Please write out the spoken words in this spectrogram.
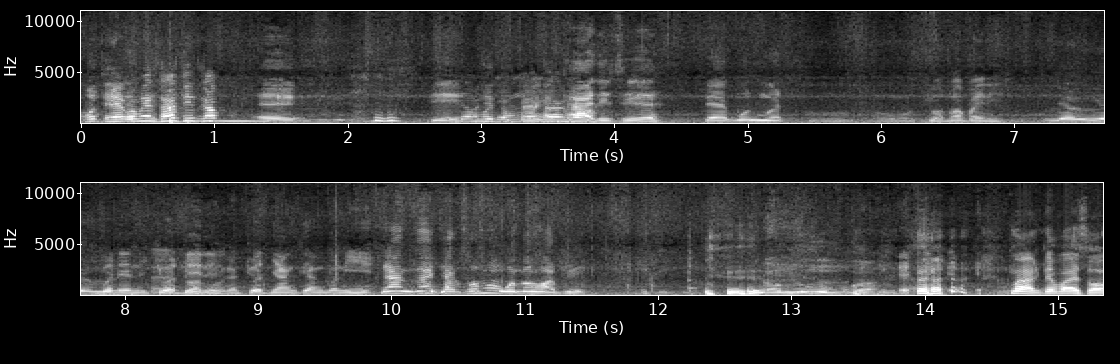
โคแตกว่าแม่นสาธิตครับ เออพี่สาธิตต้องแตกทำทายที่ซื้อแตกมุนหมดจวดมาไปนี่ยังยังประเด็นจวดนี่นี่กันจวดยางเทียงก็หนีย่างง่ายจากสมองคนมาหอดพี่ลมลุ่มกว่ามากแต่ใบายสอง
